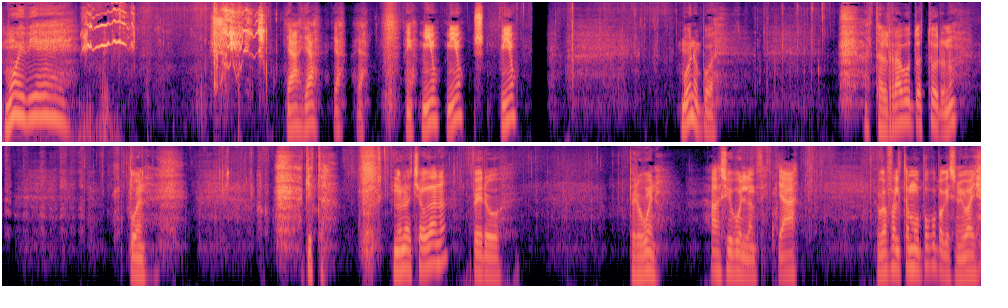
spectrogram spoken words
Muy bien. Ya, ya, ya, ya. Venga, mío, mío, mío. Bueno, pues. Hasta el rabo todo es toro, ¿no? Pues. Aquí está. No lo ha echado Dana, pero... Pero bueno, ha sido buen lance. Ya. Lo que ha faltado un poco para que se me vaya.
